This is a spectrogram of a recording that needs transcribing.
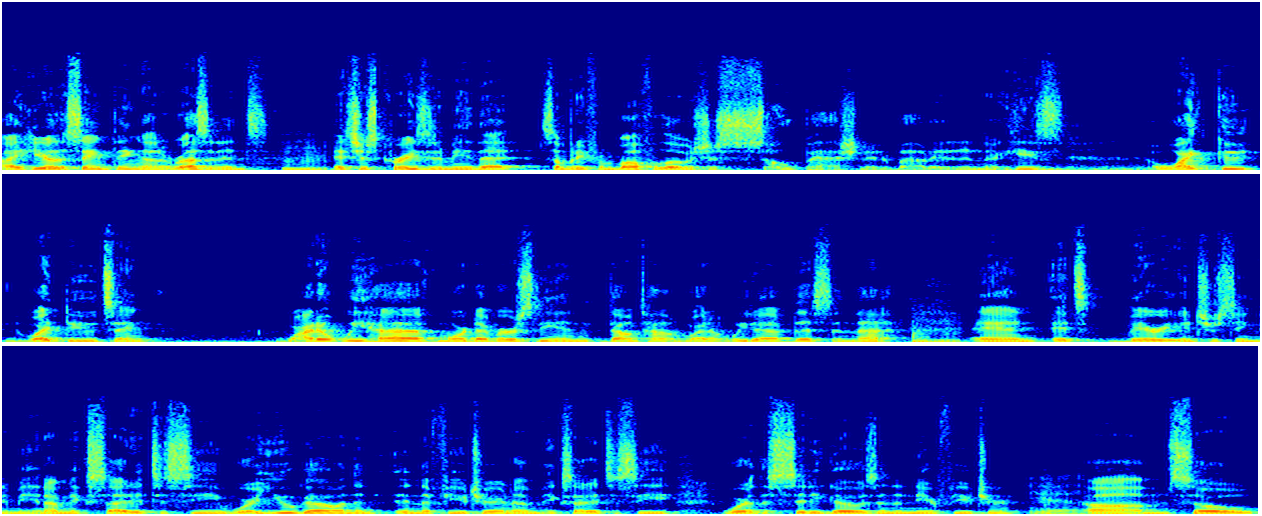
I hear the same thing out of residents. Mhm. It's just crazy to me that somebody from Buffalo is just so passionate about it, and he's a white dude, white dude saying. Why don't we have more diversity in downtown? Why don't we have this and that? And it's very interesting to me, and I'm excited to see where you go in the in the future, and I'm excited to see where the city goes in the near future. Yeah. Um, so,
